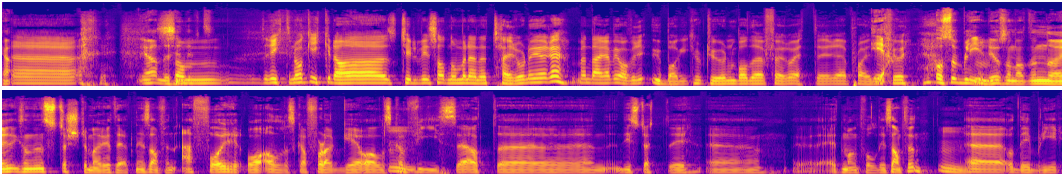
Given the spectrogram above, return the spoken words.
Ja. Eh, ja, som riktignok ikke da tydeligvis hadde noe med denne terroren å gjøre, men der er vi over i ubehagekulturen både før og etter eh, pride i fjor. Og så blir det jo mm. sånn at når liksom, den største majoriteten i samfunnet er for, og alle skal flagge, og alle skal mm. vise at uh, de støtter uh, et mangfoldig samfunn, mm. uh, og det blir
